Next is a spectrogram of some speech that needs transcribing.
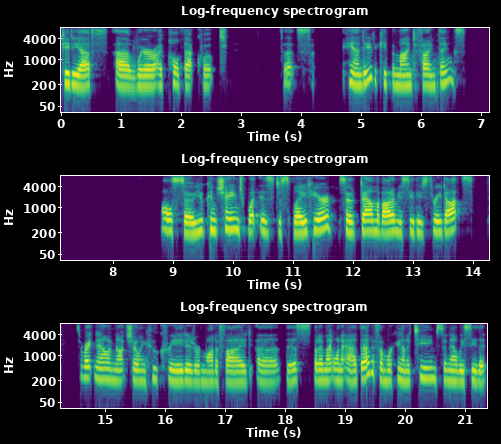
PDF uh, where I pulled that quote. So that's handy to keep in mind to find things. Also, you can change what is displayed here. So down the bottom, you see these three dots. So right now, I'm not showing who created or modified uh, this, but I might want to add that if I'm working on a team. So now we see that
